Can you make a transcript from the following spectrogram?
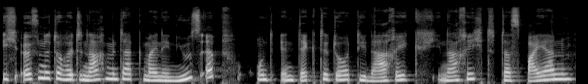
Ich öffnete heute Nachmittag meine News-App und entdeckte dort die Nachricht, dass Bayern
